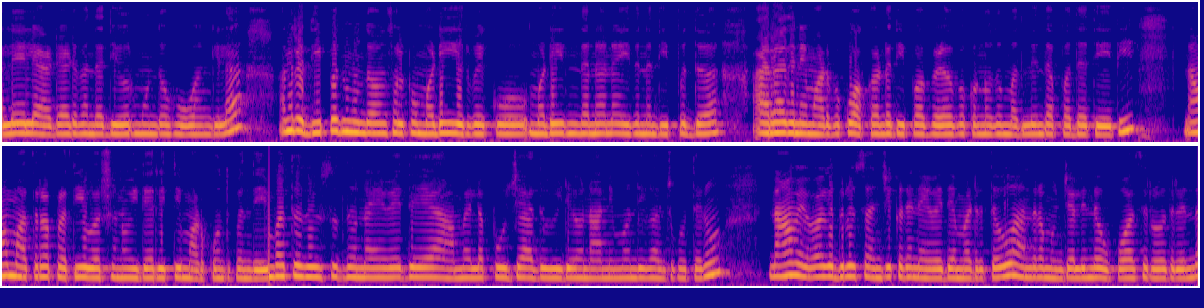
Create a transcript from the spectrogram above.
ಅಲ್ಲೇ ಇಲ್ಲೇ ಅಡ್ಡಾಡಿ ಬಂದ ದೇವ್ರ ಮುಂದೆ ಹೋಗಂಗಿಲ್ಲ. ಅಂದ್ರೆ ದೀಪದ ಮುಂದೆ ಒಂದು ಸ್ವಲ್ಪ ಮಡಿ ಇರಬೇಕು, ಮಡಿಯಿಂದನೇ ಇದನ್ನು ದೀಪದ ಆರಾಧನೆ ಮಾಡಬೇಕು, ಅಖಂಡ ದೀಪ ಬೆಳಬೇಕು ಅನ್ನೋದು ಮೊದಲಿಂದ ಪದ್ಧತಿ ಐತಿ. ನಾವು ಮಾತ್ರ ಪ್ರತಿ ವರ್ಷನೂ ಇದೇ ರೀತಿ ಮಾಡ್ಕೊತ ಬಂದೀವಿ. ಒಂಬತ್ತು ದಿವಸದ ನೈವೇದ್ಯ, ಆಮೇಲೆ ಪೂಜೆ, ಅದು ವಿಡಿಯೋ ನಾನು ನಿಮ್ಮೊಂದಿಗೆ ಹಂಚ್ಕೋತೇನೆ. ನಾವು ಯಾವಾಗಿದ್ರೂ ಸಂಜೆ ಕಡೆ ನೈವೇದ್ಯ ಮಾಡಿರ್ತೇವೆ. ಅಂದ್ರೆ ಮುಂಜಾಲಿಂದ ಉಪವಾಸ ಇರೋದ್ರಿಂದ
